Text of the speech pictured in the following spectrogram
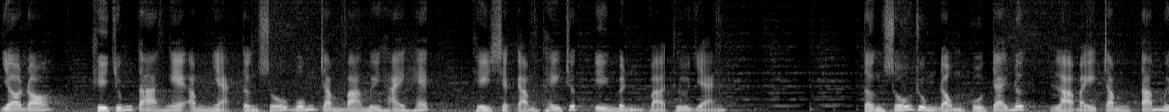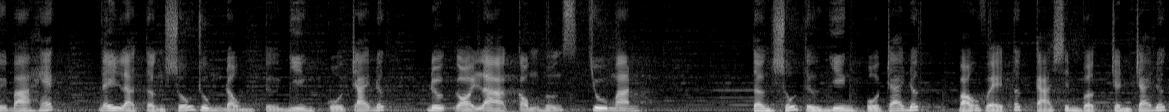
do đó khi chúng ta nghe âm nhạc tần số 432 Hz thì sẽ cảm thấy rất yên bình và thư giãn. Tần số rung động của trái đất là 783 Hz, đây là tần số rung động tự nhiên của trái đất, được gọi là cộng hưởng Schumann. Tần số tự nhiên của trái đất bảo vệ tất cả sinh vật trên trái đất.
